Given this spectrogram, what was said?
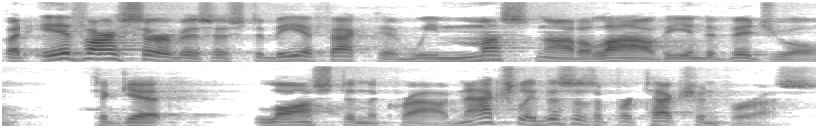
But if our service is to be effective, we must not allow the individual to get lost in the crowd. And actually, this is a protection for us.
